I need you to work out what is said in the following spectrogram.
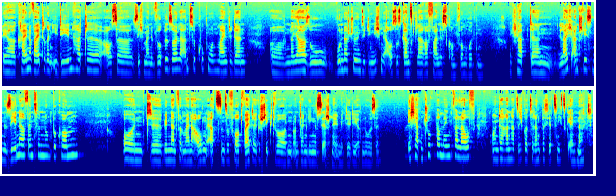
der keine weiteren Ideen hatte, außer sich meine Wirbelsäule anzugucken und meinte dann, äh, naja, so wunderschön sieht die nicht mehr aus, das ist ganz klarer Fall, es kommt vom Rücken. Ich habe dann gleich anschließend eine Sehnerventzündung bekommen und äh, bin dann von meiner Augenärztin sofort weitergeschickt worden und dann ging es sehr schnell mit der Diagnose. Ich habe einen Schubpermengenverlauf und daran hat sich Gott sei Dank bis jetzt nichts geändert.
